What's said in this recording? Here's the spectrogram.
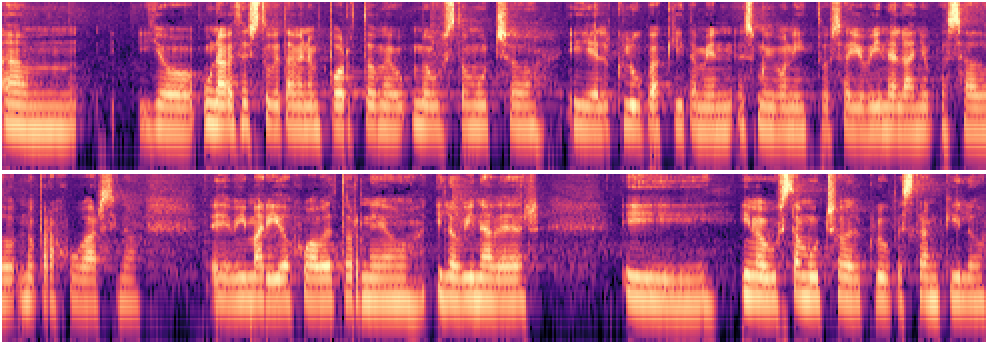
Um, yo una vez estuve también en Porto, me, me, gustó mucho y el club aquí también es muy bonito. O sea, yo vine el año pasado no para jugar, sino eh, mi marido jugaba el torneo y lo vine a ver y, y me gusta mucho el club, es tranquilo.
